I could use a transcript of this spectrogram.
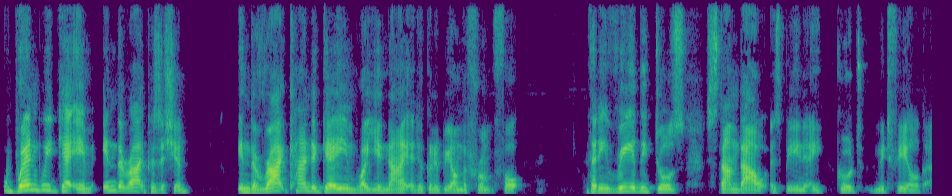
when we get him in the right position, in the right kind of game where United are going to be on the front foot, then he really does stand out as being a good midfielder.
